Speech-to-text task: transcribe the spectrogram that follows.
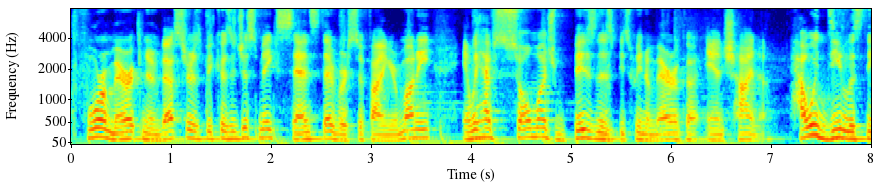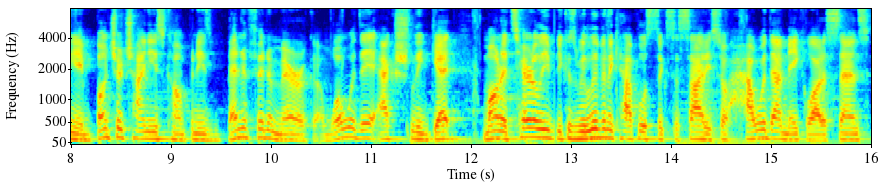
for American investors because it just makes sense diversifying your money. And we have so much business between America and China. How would delisting a bunch of Chinese companies benefit America? What would they actually get monetarily? Because we live in a capitalistic society, so how would that make a lot of sense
